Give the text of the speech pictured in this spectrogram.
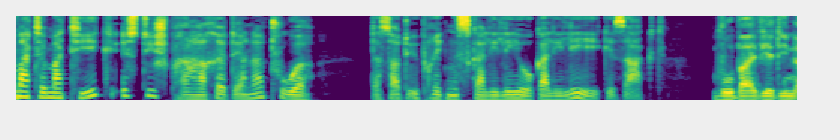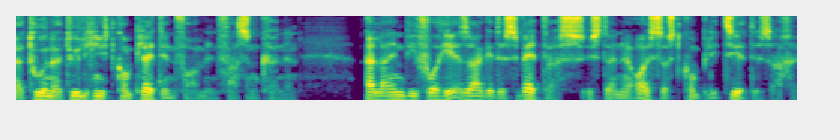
Mathematik ist die Sprache der Natur. Das hat übrigens Galileo Galilei gesagt. Wobei wir die Natur natürlich nicht komplett in Formeln fassen können. Allein die Vorhersage des Wetters ist eine äußerst komplizierte Sache,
